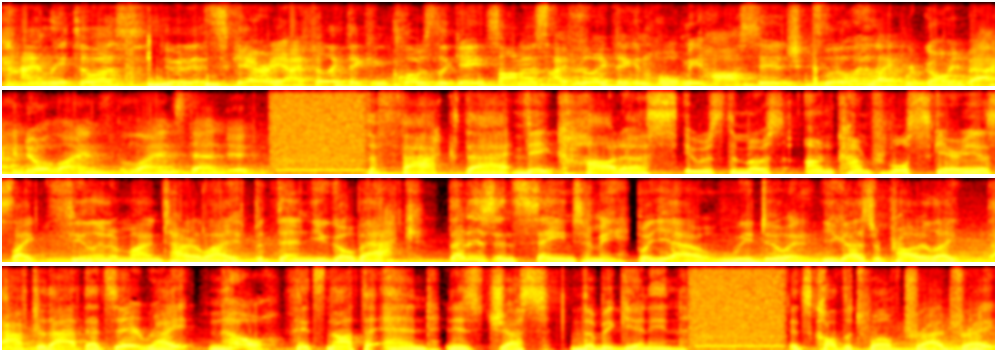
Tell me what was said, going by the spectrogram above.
kindly to us? Dude, it's scary. I feel like they can close the gates on us. I feel like they can hold me hostage. It's literally like we're going back a lion's, lion's den, dude. the fact that they caught us. It was the most uncomfortable, scariest like feeling of my entire life. But then you go back. That is insane to me. But yeah, we do it. You guys are probably like, after that, that's it, right? No, it's not the end. It is just the beginning. It's called the 12 tribes, right?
